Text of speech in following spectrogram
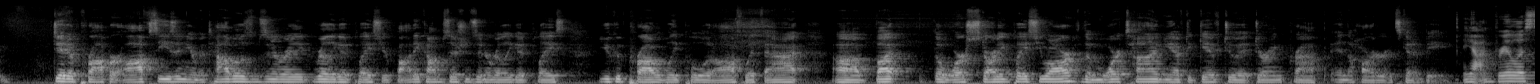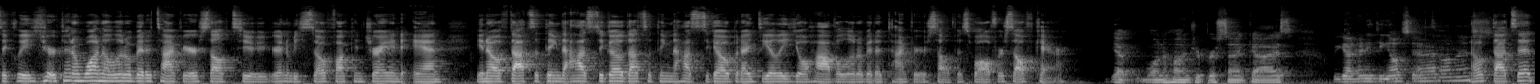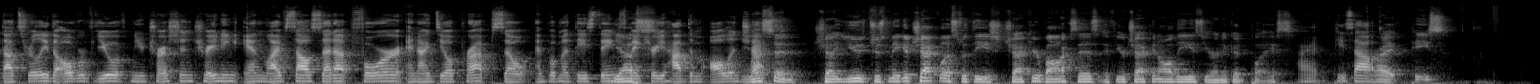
did a proper off season, your metabolism's in a really really good place, your body composition's in a really good place, you could probably pull it off with that. Uh, but the worse starting place you are, the more time you have to give to it during prep, and the harder it's going to be. Yeah, realistically, you're gonna want a little bit of time for yourself too. You're gonna be so fucking drained, and you know if that's the thing that has to go, that's the thing that has to go. But ideally, you'll have a little bit of time for yourself as well for self care. Yep, one hundred percent, guys. We got anything else to add on this? Nope, that's it. That's really the overview of nutrition, training, and lifestyle setup for an ideal prep. So implement these things. Yes. Make sure you have them all in check. Listen, check you just make a checklist with these. Check your boxes. If you're checking all these, you're in a good place. All right, peace out. All right, peace.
